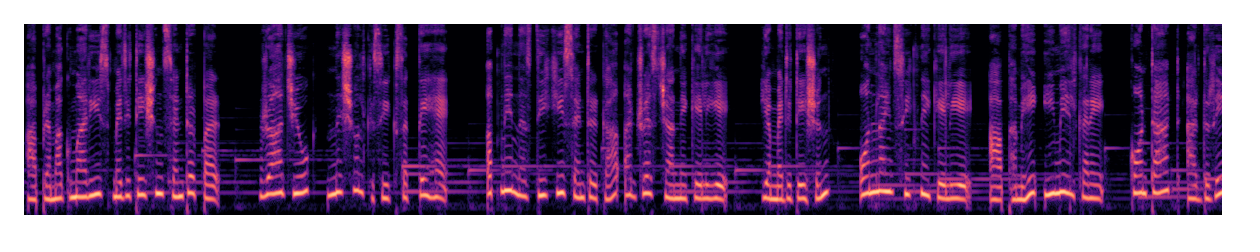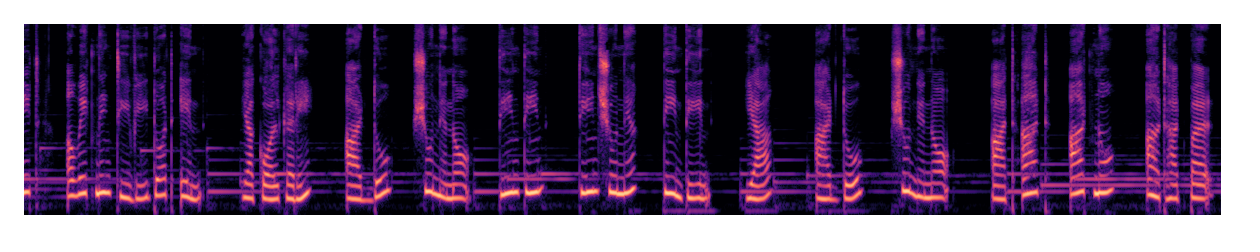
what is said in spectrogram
आप ब्रह्मा कुमारी मेडिटेशन सेंटर पर राजयोग निशुल्क सीख सकते हैं। अपने नजदीकी सेंटर का एड्रेस जानने के लिए या मेडिटेशन ऑनलाइन सीखने के लिए आप हमें ईमेल करें। Contact at the rate awakening TV dot in या कॉल करें आठ दो शून्य नौ तीन तीन तीन शून्य तीन तीन या आठ दो शून्य नौ आठ आठ आठ नौ आठ आठ पर।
